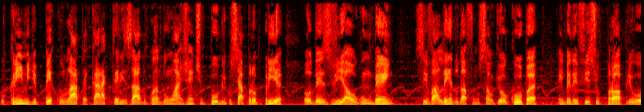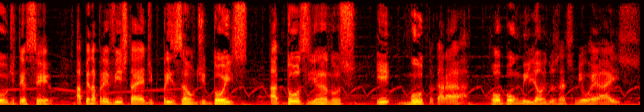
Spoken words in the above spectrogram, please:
o crime de peculato é caracterizado quando um agente público se apropria ou desvia algum bem se valendo da função que ocupa em benefício próprio ou de terceiro. A pena prevista é de prisão de 2 a 12 anos e multa. Cara roubou 1 milhão e 200 mil reais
